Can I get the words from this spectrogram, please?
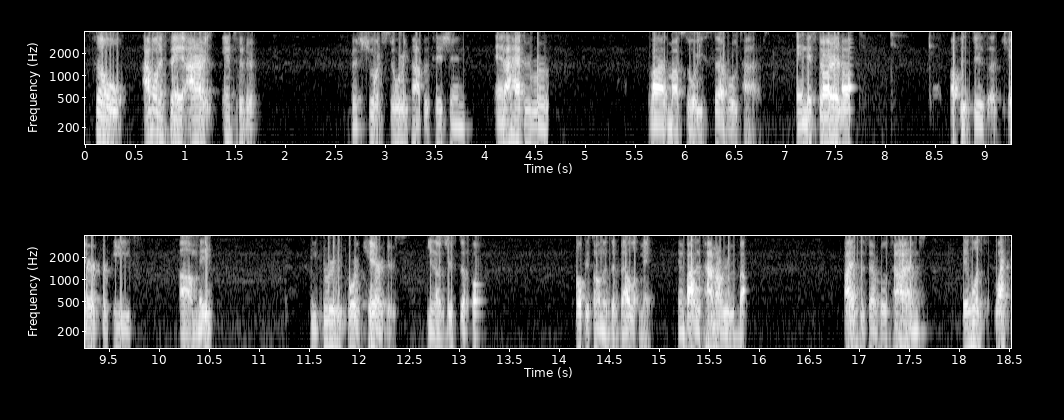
So I want to say I entered a, a short story competition, and I had to revise my story several times. And it started off as just a character piece, um, maybe three or four characters, you know, just to fo- focus on the development. And by the time I revised it several times, it was like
